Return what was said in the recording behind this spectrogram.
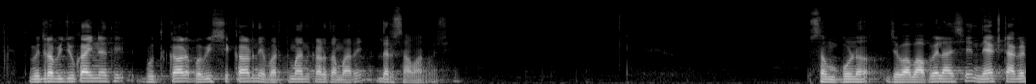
તો મિત્રો, બીજું કાંઈ નથી. ભૂતકાળ, ભવિષ્યકાળ ને વર્તમાનકાળ તમારે દર્શાવવાનો છે. સંપૂર્ણ જવાબ આપેલા છે. નેક્સ્ટ આગળ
